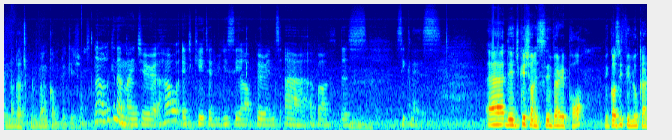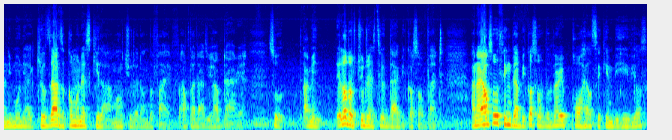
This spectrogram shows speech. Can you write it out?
in order to prevent complications. Now, looking at Nigeria, how educated would you say our parents are about this mm. sickness? Uh, the education is still very poor because if you look at pneumonia, it kills. That's the commonest killer among children under five. After that, you have diarrhea. Mm. So, I mean, a lot of children still die because of that. And I also think that because of the very poor health-seeking behaviors,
